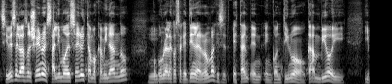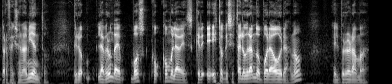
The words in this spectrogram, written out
si ves el vaso lleno, salimos de 0 y estamos caminando porque una de las cosas que tiene la norma es que se, está en, continuo cambio y, perfeccionamiento. Pero la pregunta es, vos, ¿cómo, la ves? Esto que se está logrando por ahora, ¿no? El programa.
